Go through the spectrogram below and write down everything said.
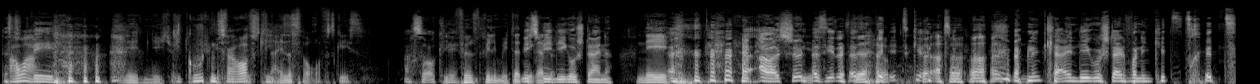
Das Aua. tut weh. Nee, nicht. Die guten Swarovskis. Kleine Swarovskis. Ach so, Die okay. 5 Millimeter Nichts wie. Lego-Steine. Nee. Aber schön, dass jeder das Bild kennt. Wenn man einen kleinen Lego-Stein von den Kids tritt.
